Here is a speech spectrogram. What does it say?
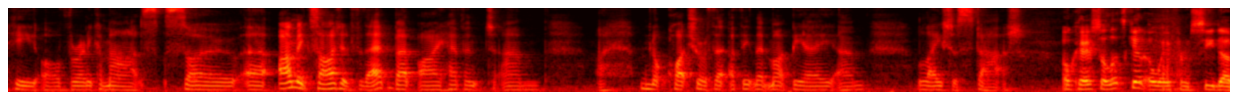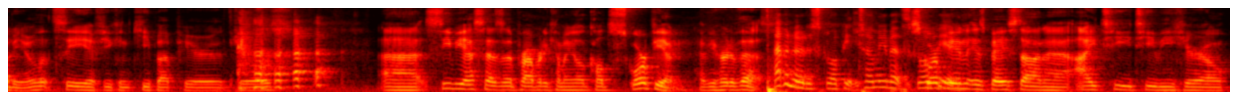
he of Veronica Mars. So uh, I'm excited for that, but I haven't. Um, I'm not quite sure if that. I think that might be a um, later start. Okay, so let's get away from CW. Let's see if you can keep up here, Jules. uh, CBS has a property coming out called Scorpion. Have you heard of this? Haven't heard of Scorpion. Tell me about Scorpion. Scorpion is based on a IT TV hero.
